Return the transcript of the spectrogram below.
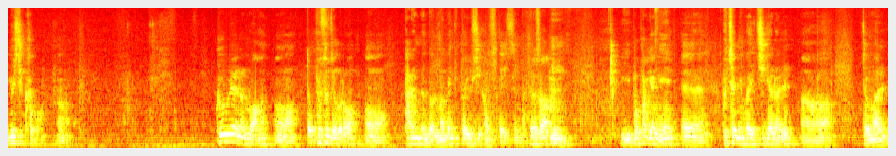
유식하고 어. 그 외에는 뭐, 어, 또 부수적으로, 어, 다른 면도 얼마든지 또 유식할 수도 있습니다. 그래서 이 법화경이 에, 부처님의 지견을, 어, 정말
